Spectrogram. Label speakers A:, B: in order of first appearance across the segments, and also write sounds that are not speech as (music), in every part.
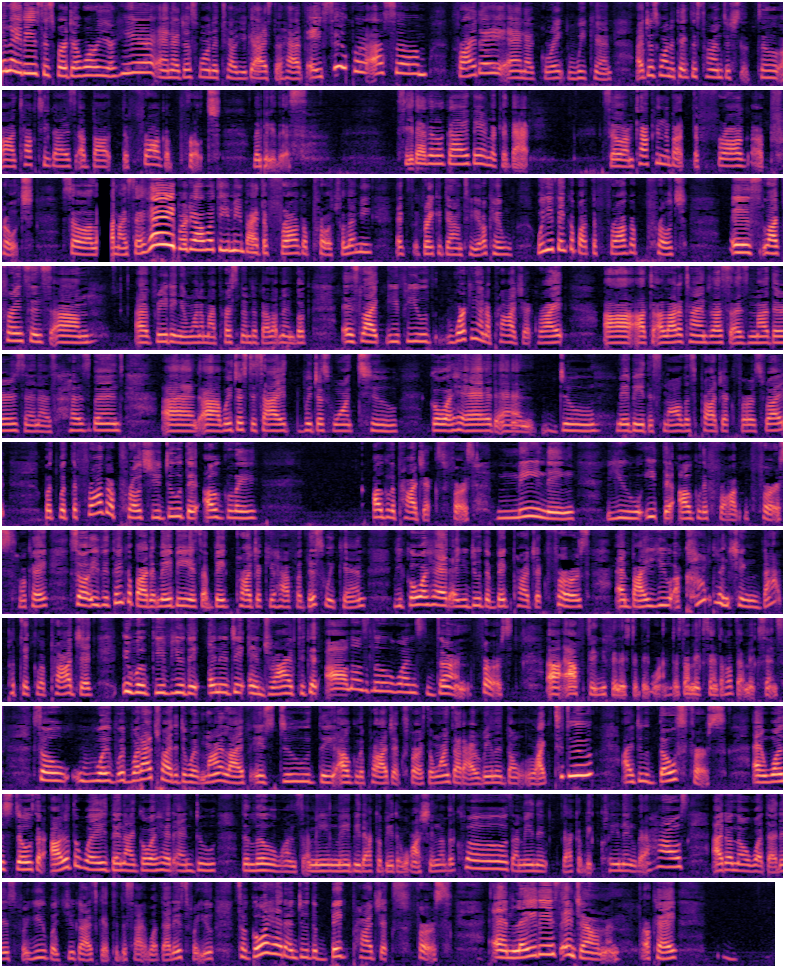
A: Hey ladies, it's Berdel Warrior here, and I just want to tell you guys to have a super awesome Friday and a great weekend. I just want to take this time to, to uh, talk to you guys about the frog approach. Let me do this. See that little guy there? Look at that. So I'm talking about the frog approach. So a lot might say, hey, Berdel, what do you mean by the frog approach? Well, let me break it down to you. Okay, when you think about the frog approach, is like, for instance, um, I'm reading in one of my personal development book, is like if you working on a project, right? Uh, a lot of times us as mothers and as husbands, and uh, we just decide we just want to go ahead and do maybe the smallest project first, right? But with the frog approach, you do the ugly, ugly projects first, meaning you eat the ugly frog first, okay? So if you think about it, maybe it's a big project you have for this weekend. You go ahead and you do the big project first, and by you accomplishing that particular project, it will give you the energy and drive to get all those little ones done first uh, after you finish the big one. Does that make sense? I hope that makes sense. So with, with what I try to do with my life is do the ugly projects first, the ones that I really don't like to do. I do those first. And once those are out of the way, then I go ahead and do the little ones. I mean, maybe that could be the washing of the clothes. I mean, it, that could be cleaning the house. I don't know what that is for you, but you guys get to decide what that is for you. So go ahead and do the big projects first. And ladies and gentlemen, okay,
